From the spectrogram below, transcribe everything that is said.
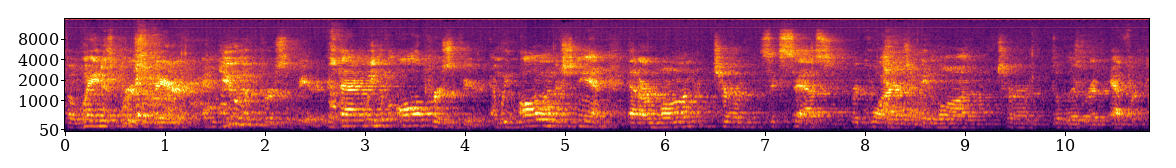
but Wayne has persevered, and you have persevered. In fact, we have all persevered, and we all understand that our long-term success requires a long-term deliberate effort.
